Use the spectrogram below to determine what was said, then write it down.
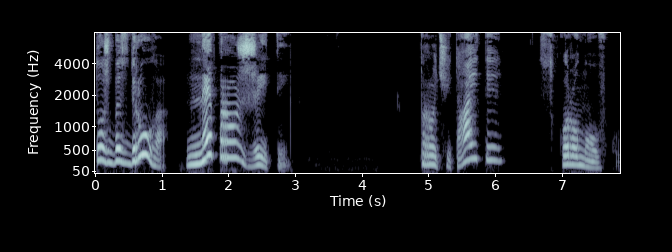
тож без друга не прожити. Прочитайте скоромовку.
